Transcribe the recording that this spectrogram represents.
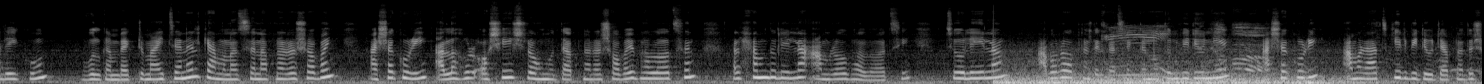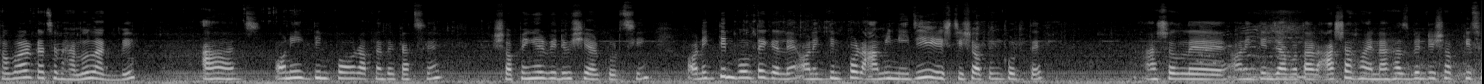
আলাইকুম। Welcome back to my channel কেমন আছেন আপনারা সবাই? আশা করি আল্লাহর অশেষ রহমতে আপনারা সবাই ভালো আছেন। আলহামদুলিল্লাহ, আমরাও ভালো আছি। চলে এলাম আবারও আপনাদের কাছে একটা নতুন ভিডিও নিয়ে। আশা করি আমার আজকের ভিডিওটি আপনাদের সবার কাছে ভালো লাগবে। আজ অনেক দিন পর আপনাদের কাছে শপিংয়ের ভিডিও শেয়ার করছি। অনেক দিন বলতে গেলে অনেক দিন পর আমি নিজেই এসেছি শপিং করতে। আসলে অনেক দিন যাবত আর আসা হয় না। হাজব্যান্ডই সব কিছু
